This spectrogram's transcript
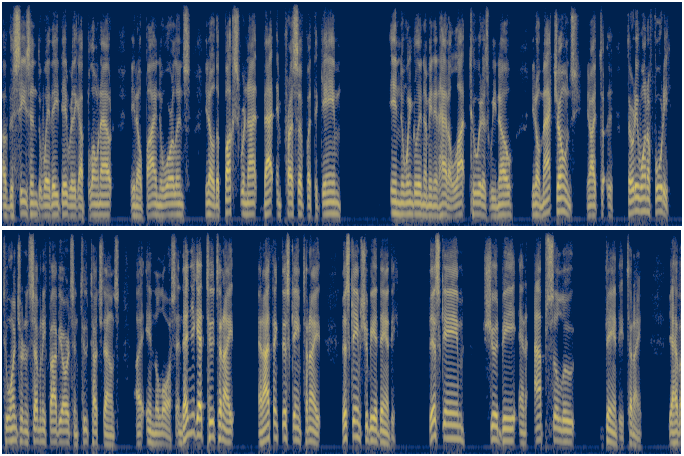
of the season the way they did, where they got blown out, you know, by New Orleans. You know, the Bucks were not that impressive, but the game in New England, I mean, it had a lot to it, as we know. You know, Mac Jones, you know, I t- 31 of 40, 275 yards and two touchdowns uh, in the loss. And then you get two tonight, and I think this game tonight, this game should be a dandy. This game should be an absolute dandy tonight. You have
